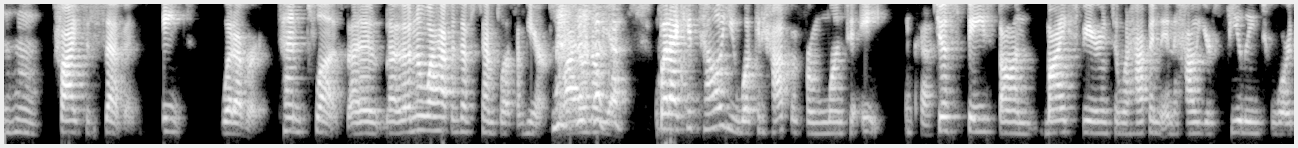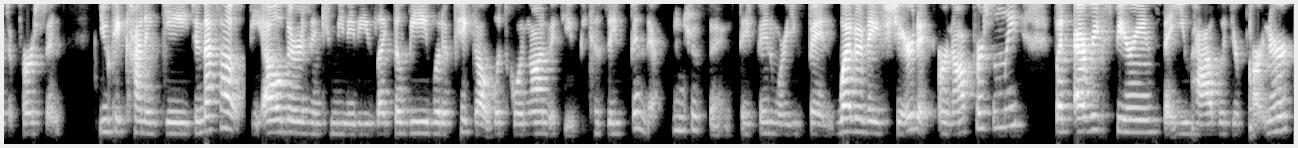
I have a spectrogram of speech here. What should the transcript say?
hmm five to seven, eight, whatever, 10 plus. I, I don't know what happens after 10 plus. I'm here. So I don't know yet. But I could tell you what could happen from one to eight. Okay. Just based on my experience and what happened and how you're feeling towards a person. You could kind of gauge. And that's how the elders in communities, like, they'll be able to pick out what's going on with you because they've been there. Interesting. They've been where you've been, whether they've shared it or not personally. But every experience that you have with your partner,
